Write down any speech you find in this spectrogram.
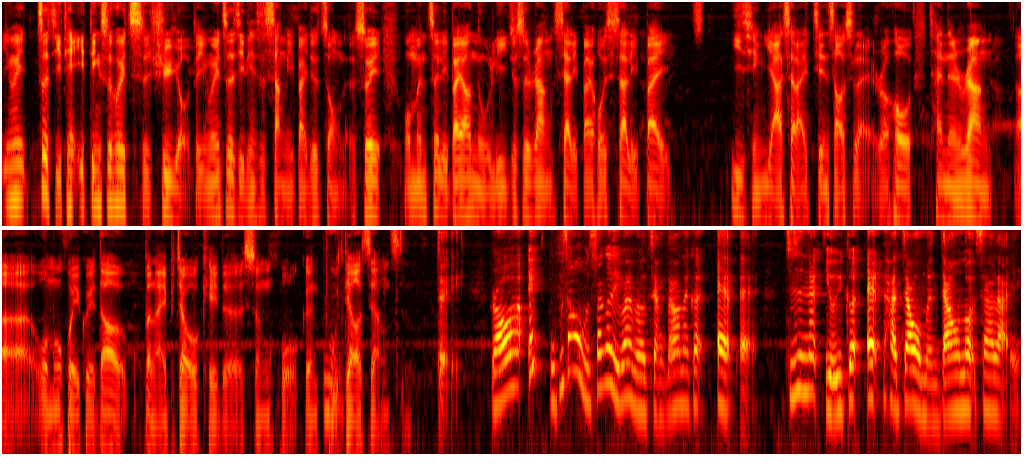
因为这几天一定是会持续有的，因为这几天是上礼拜就中了，所以我们这礼拜要努力，就是让下礼拜或者下礼拜疫情压下来、减少起来，然后才能让呃我们回归到本来比较 OK 的生活跟步调这样子。对，然后哎，我不知道我们上个礼拜有没有讲到那个 app 哎，就是那有一个 app，它叫我们 download 下来，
